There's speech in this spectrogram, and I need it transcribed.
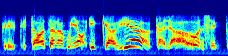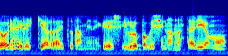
Que, estaba tan acuñado y que había calado en sectores de la izquierda, esto también hay que decirlo, porque si no, no estaríamos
